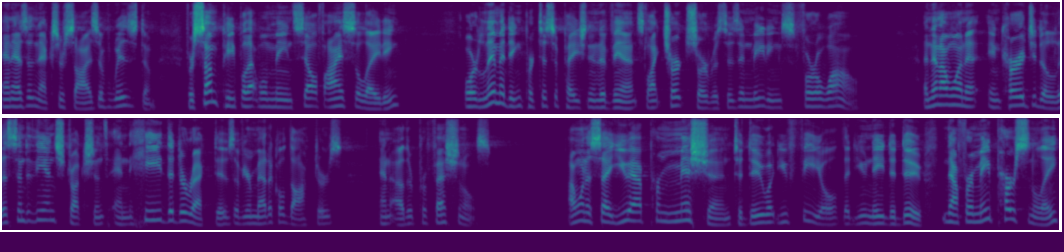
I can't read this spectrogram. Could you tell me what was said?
and as an exercise of wisdom. For some people, that will mean self isolating or limiting participation in events like church services and meetings for a while. And then I want to encourage you to listen to the instructions and heed the directives of your medical doctors and other professionals. I want to say you have permission to do what you feel that you need to do. Now, for me personally,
